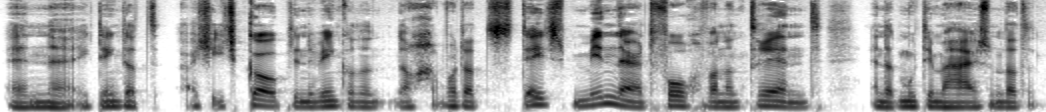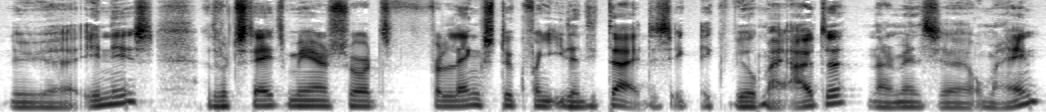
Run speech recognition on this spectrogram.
en ik denk dat als je iets koopt in de winkel, dan, dan, wordt dat steeds minder het volgen van een trend. En dat moet in mijn huis omdat het nu in is. Het wordt steeds meer een soort verlengstuk van je identiteit. Dus ik, ik wil mij uiten naar de mensen om me heen,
